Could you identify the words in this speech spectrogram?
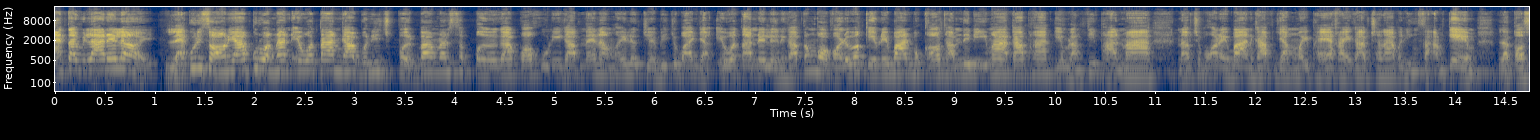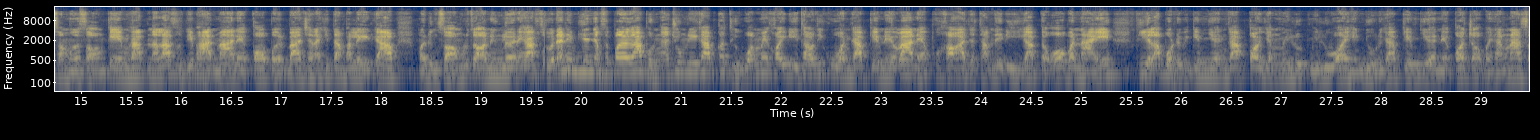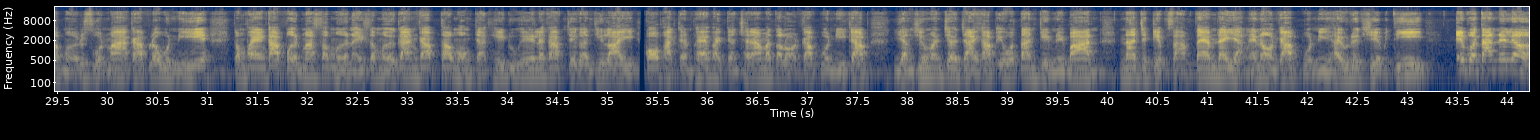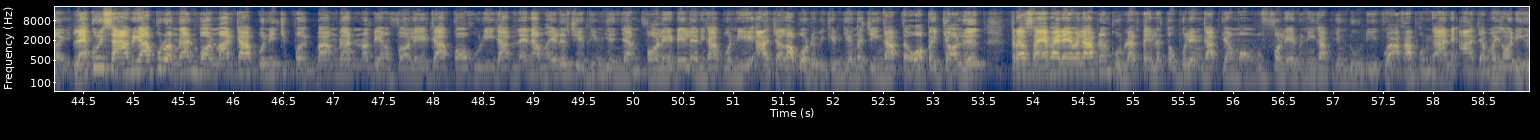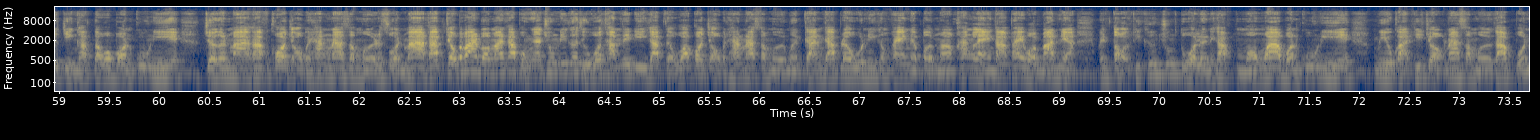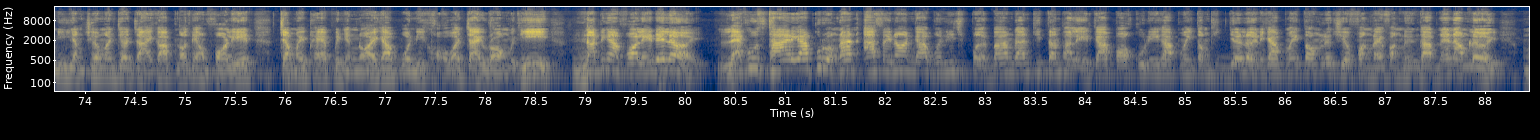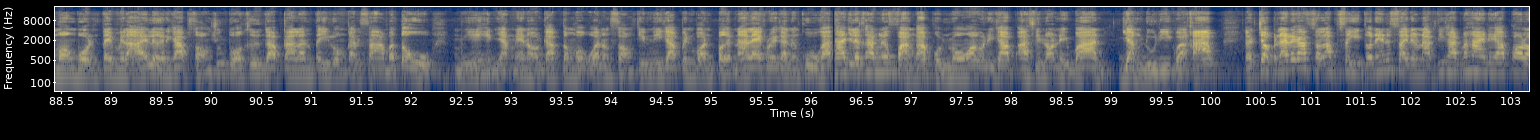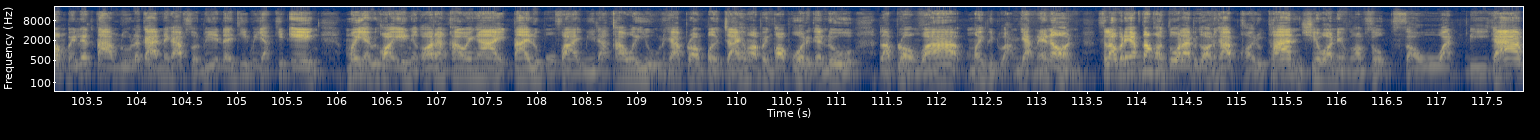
แอตตาวิลล่าได้เลย และคู่ที่2นะครับคู่ระหว่างนั้นเอเวอร์ตันครับวันนี้เปิดบ้างนั้นสเปอร์ครับก็คู่นี้ครับแนะนำให้เลือกเชียร์พิจุบันอย่างเอเวอร์ตันได้เลยนะครับต้องบอกก่อนเลยว่าเกมในบ้านพวกเขาทำได้ดีมากครับ5เกมหลังที่ผ่านมา นับเฉพาะในบ้านครับยังไม่แพ้ใครครับชนะไปถึง 3 เกม แล้วก็เสมอ 2 เกมครับนัดล่าสุดที่ผ่านมาเนี่ยก็เปิดบ้านชนะคิตตันพาเลตครับมาถึง2ประตูต่อหนึ่งเลยนะครับส่วนด้านทีมเยือนอย่างสเปอร์ครับผลงานช่วงนี้ครับก็ถือว่าไม่ค่อยดีเท่าที่ควรครับเกมในบ้านเนี่ยพวกเขาอาจจะทำได้ดีครับแต่ว่าวันไหนที่รับบทเป็นเกมเยือนครับก็ยังมีหลุดมีรั่วเห็นอยู่นะครับเกมเยือนเนี่ยก็จะออกไปทางหน้าเสมอด้วยส่วนมากครับ แล้ววันนี้กำแพงครับเปิดมาเสมอไหนเสมอกันครับ ถ้ามองจากเฮดูเฮดแล้วครับ เจอกันทีไรก็ผัดกันแพ้ผัดกันชนะมาตลอดครับ วันนี้ครับยังเชื่อมั่นเชื่อใจครับ เอเวอร์ตันเกมในบ้าน น่าจะเก็บ 3 แต้มได้อย่างแน่นอนครับ วันนี้ให้เลือกเชียร์ไปที่ เอเวอร์ตันได้เลย และคู่ที่3นะครับคู่หลังด้านบอลมาร์ครับวันนี้จะเปิดบ้างด้านนอตติงแฮมฟอร์เรสต์ครับก็คู่นี้ครับแนะนำให้เลือกเชียร์พิมพ์เยือนอย่างฟอร์เรสต์ได้เลยนะครับวันนี้อาจจะรับบทโดยเป็นเกมเยือนก็จริงครับแต่ว่าไปเจาะลึกกระแสภายในเวลาเรื่องขุมนักเตะและตัวผู้เล่นครับยังมองว่าฟอร์เรสต์วันนี้ครับยังดูดีกว่าครับผลงานเนี่ยอาจจะไม่ค่อยดีก็จริงครับแต่ว่าบอลคู่นี้เจอกันมาครับก็จะออกไปทางหน้าเสมอและส่วนมากครับเจ้าบ้านบอลมาร์ครับผลงานช่วงนี้ก็ถือว่าทำได้ดีครับแต่ว่าก็จะออกไปทางหน้าเสมอเหมือนกันครับแล้ววันนี้กำแพงเนี่ยเปิดมาข้างแรงครับให้บอลมาร์เนี่ยเป็นต่อที่ครึ่งช่วงตัวเลยนะครับผมมองว่าบอลคู่นี้มีโอกาสที่จะออกหน้าเสมอครับ วันนี้ยังเชื่อมั่นเชื่อใจครับนอตติงแฮมฟอร์เรสจะไม่แพ้เป็นอย่างน้อยครับ วันนี้ขอว่าใจรองไปที่นอตติงแฮมฟอร์เรสได้เลย และคู่สุดท้ายนะครับคู่หลวงด้านอาร์เซนอลครับ วันนี้จะเปิดบ้างด้านคิตตันพาเลตครับปอคู่นี้ครับไม่ต้องคิดเยอะเลยนะครับไม่ต้องเลือกเชียร์ฝั่งใดฝั่งหนึ่งครับแนะนำเลย มองบนเต็มเวลาเลยนะครับสองช่วงตัวครึ่งครับการันตีรวมกัน 3 ประตูมีให้เห็นอย่างแน่นอนครับต้องบอกว่าทั้งสองทีมนี้ครับเป็นบอลเปิดหน้าแรกด้วยกันทั้งคู่ครับถ้าจะเลือกข้างเลือกฝั่งครับผมมองว่าวันนี้ครับอาร์เซนอลในบ้านยังดูดีกว่าครับก็จบไปแล้วนะครับสำหรับ 4 ตัวนี้ใส่หนักๆที่คัดมาให้นะครับก็ลองไปเลือกตามดูแล้วกันนะครับ ส่วนพี่ใดที่ไม่อยากคิดเอง ไม่อยากวิเคราะห์เองเนี่ยก็ทางเข้าง่ายๆใต้รูปโปรไฟล์มีทางเข้าไว้อยู่นะครับลองเปิดใจเข้ามาเป็นครอบครัวด้วยกันดู รับรองว่าไม่ผิดหวังอย่างแน่นอนสำหรับวันนี้ครับต้องขอตัวลาไปก่อนครับขอให้ทุกท่านเชียร์บอลอย่างมีความสุขสวัสดีครับ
